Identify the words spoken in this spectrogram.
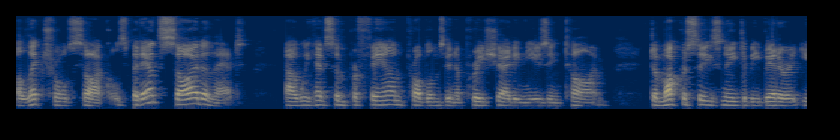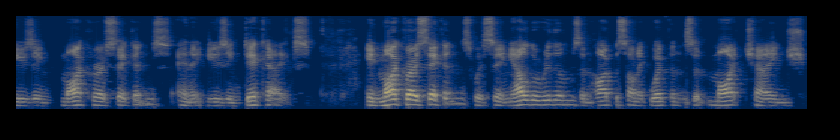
electoral cycles. But outside of that, uh, we have some profound problems in appreciating using time. Democracies need to be better at using microseconds and at using decades. In microseconds, we're seeing algorithms and hypersonic weapons that might change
